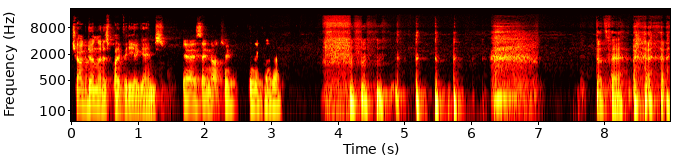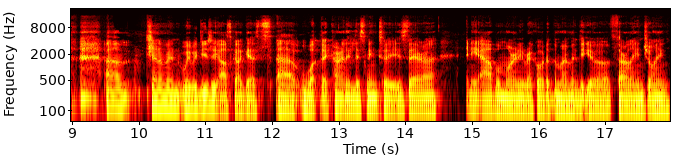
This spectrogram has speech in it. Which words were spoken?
Chugg, don't let us play video games. Yeah, I said not to in the contract. fair. um, gentlemen, we would usually ask our guests uh, what they're currently listening to. Is there uh, any album or any record at the moment that you're thoroughly enjoying?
